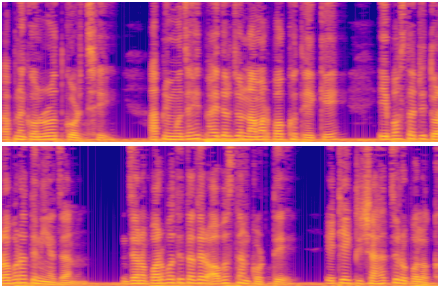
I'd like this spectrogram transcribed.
আপনাকে অনুরোধ করছি, আপনি মুজাহিদ ভাইদের জন্য আমার পক্ষ থেকে এই বস্তাটি তোরাবরাতে নিয়ে যান, যেন পর্বতে তাদের অবস্থান করতে এটি একটি সাহায্যের উপলক্ষ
